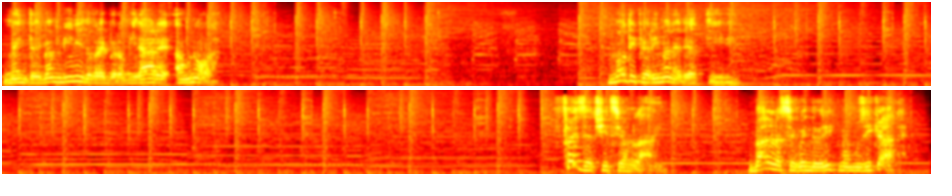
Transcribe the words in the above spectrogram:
mentre i bambini dovrebbero mirare a un'ora. Modi per rimanere attivi. Fa esercizi online. Balla seguendo il ritmo musicale.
